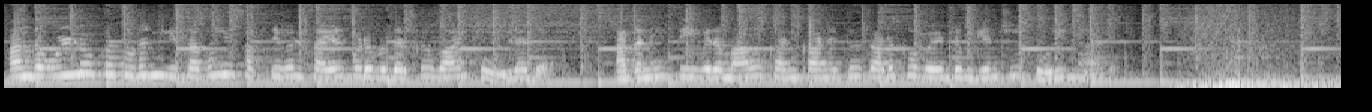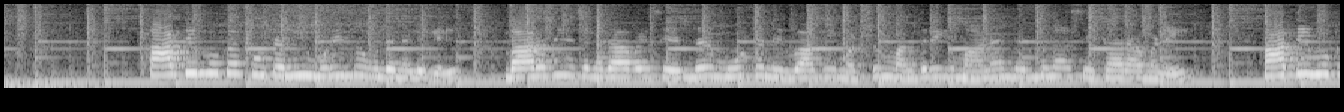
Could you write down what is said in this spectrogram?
அந்த உள்நோக்கத்துடன் இத்தகைய சக்திகள் செயல்படுவதற்கு வாய்ப்பு உள்ளது. அதனை தீவிரமாக கண்காணித்து தடுக்க வேண்டும் என்று கூறினார். அதிமுக கூட்டணி முறிந்து உள்ள நிலையில் பாரதிய ஜனதாவை சேர்ந்த மூத்த நிர்வாகி மற்றும் மந்திரியுமான நிர்மலா சீதாராமனை அதிமுக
